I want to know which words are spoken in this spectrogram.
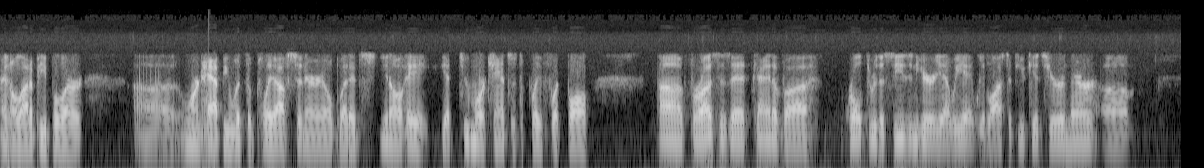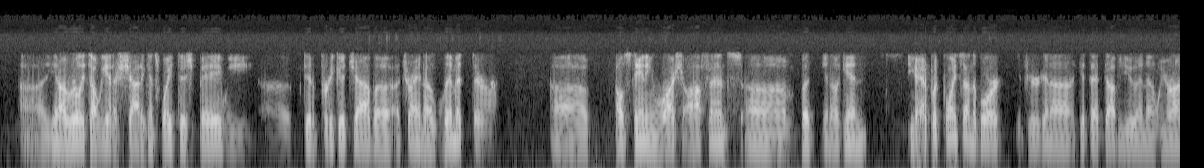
I know a lot of people are uh, weren't happy with the playoff scenario, but it's you know, hey, get two more chances to play football for us, as that kind of uh, rolled through the season here, yeah, we had we lost a few kids here and there. Um, uh, you know, I really thought we had a shot against Whitefish Bay. We uh, did a pretty good job of, of trying to limit their uh, outstanding rush offense. Uh, but you know, again, you got to put points on the board if you're going to get that W, and uh, we were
